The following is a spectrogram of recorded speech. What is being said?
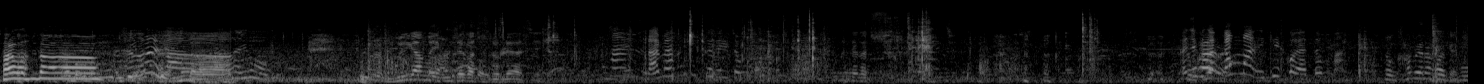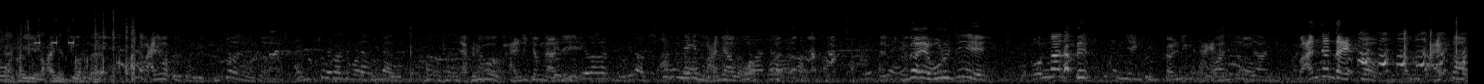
사랑합니다. 기분이 나. 나 이거 먹 물량을 그대가 조절해야지. 한 라면 한 숟가락 정도? 그대가 아니 그냥 떡만 익힐 거야 떡만. 누나 얘 모르지? 엄마 전에 얘기 별 얘기 다 했어. 완전 다 했어. 다 했어.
